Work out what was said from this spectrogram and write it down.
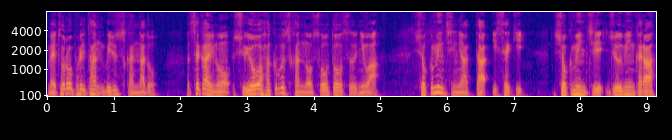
メトロポリタン美術館など世界の主要博物館の相当数には植民地にあった遺跡植民地住民から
